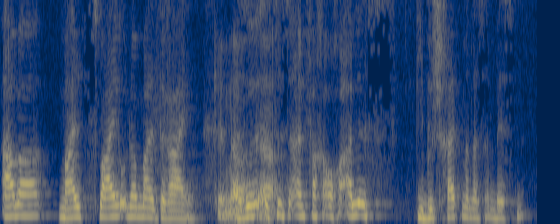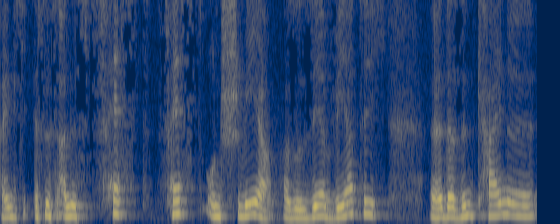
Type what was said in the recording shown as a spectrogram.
aber mal zwei oder mal drei. Genau, also ja. es ist einfach auch alles, wie beschreibt man das am besten? Eigentlich, es ist alles fest, fest und schwer, also sehr wertig. Äh, da sind keine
